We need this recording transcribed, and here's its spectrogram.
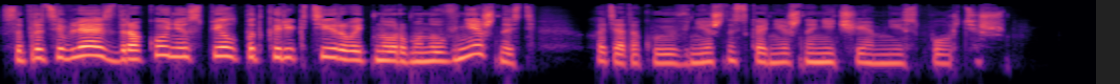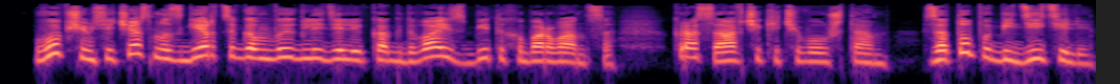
Сопротивляясь, драконе успел подкорректировать Норману внешность, хотя такую внешность, конечно, ничем не испортишь. В общем, сейчас мы с герцогом выглядели как два избитых оборванца. Красавчики, чего уж там. Зато победители.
